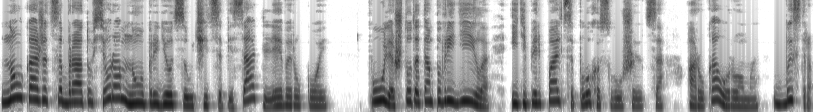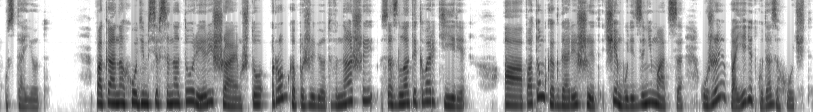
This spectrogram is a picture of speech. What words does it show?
Но, кажется, брату все равно придется учиться писать левой рукой. Пуля что-то там повредила, и теперь пальцы плохо слушаются, а рука у Ромы быстро устает. Пока находимся в санатории, решаем, что Ромка поживет в нашей со Златой квартире, а потом, когда решит, чем будет заниматься, уже поедет куда захочет.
